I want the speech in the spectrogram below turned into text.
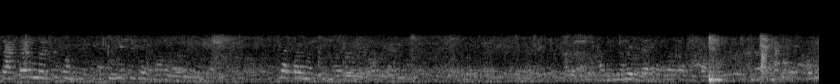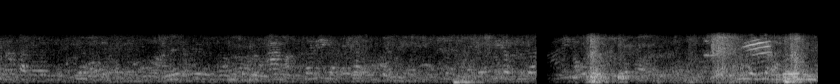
சக்கர் மட்டும் சக்கர் மட்டும் Thank you.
